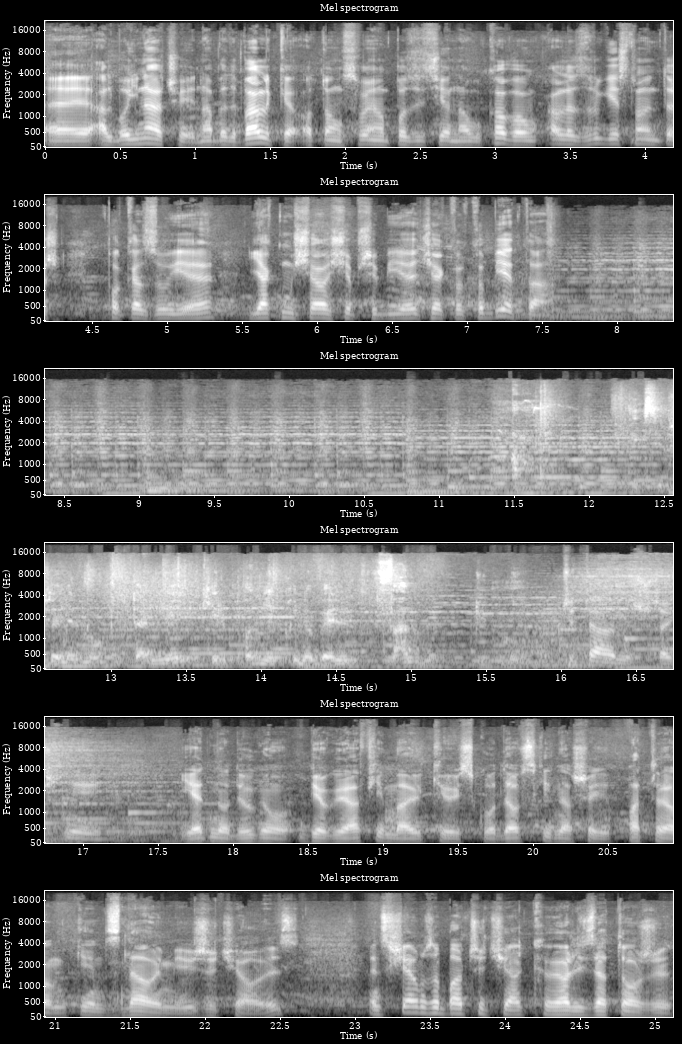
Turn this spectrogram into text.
e, albo inaczej, nawet walkę o tą swoją pozycję naukową, ale z drugiej strony też pokazuje, jak musiała się przybijać jako kobieta. Exceptionnellement cette année, qui est le premier prix Nobel femme. Czytałem już wcześniej jedną, drugą biografię Marii Curie Skłodowskiej, naszej patronki, więc znałem jej życiorys. Więc chciałem zobaczyć, jak realizatorzy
